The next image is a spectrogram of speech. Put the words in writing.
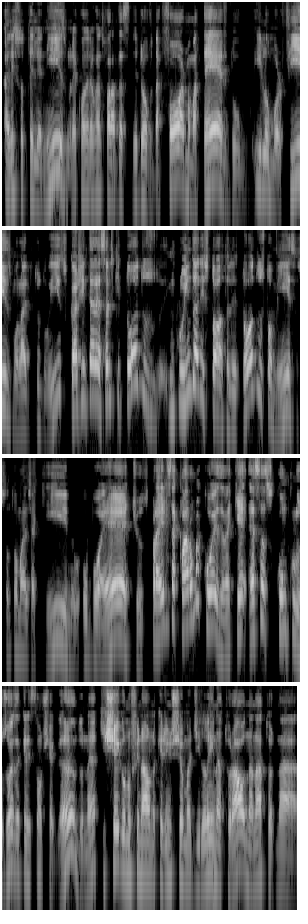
aristotelianismo, né, quando a falar das, de novo da forma, matéria, do ilomorfismo, lá de tudo isso, que eu acho interessante que todos, incluindo Aristóteles, todos os tomistas, São Tomás de Aquino, o Boétios, para eles é claro uma coisa, né, que essas conclusões a que eles estão chegando, né, que chegam no final no que a gente chama de lei natural, na, natu na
